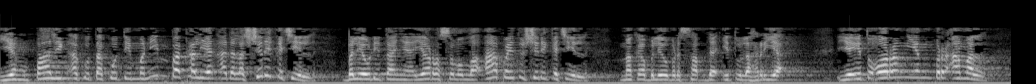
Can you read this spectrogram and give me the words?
Yang paling aku takuti menimpa kalian adalah syirik kecil. Beliau ditanya, "Ya Rasulullah, apa itu syirik kecil?" Maka beliau bersabda, "Itulah riya." Yaitu orang yang beramal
